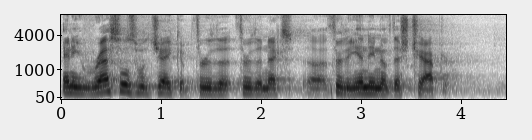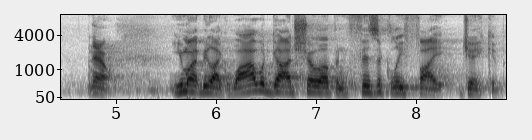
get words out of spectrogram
and he wrestles with Jacob through the, through the, next, uh, through the ending of this chapter. Now, you might be like, why would God show up and physically fight Jacob?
